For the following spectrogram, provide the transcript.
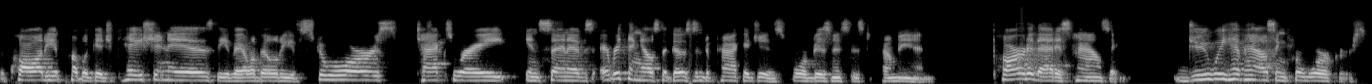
the quality of public education is, the availability of stores, tax rate, incentives, everything else that goes into packages for businesses to come in. Part of that is housing. Do we have housing for workers?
